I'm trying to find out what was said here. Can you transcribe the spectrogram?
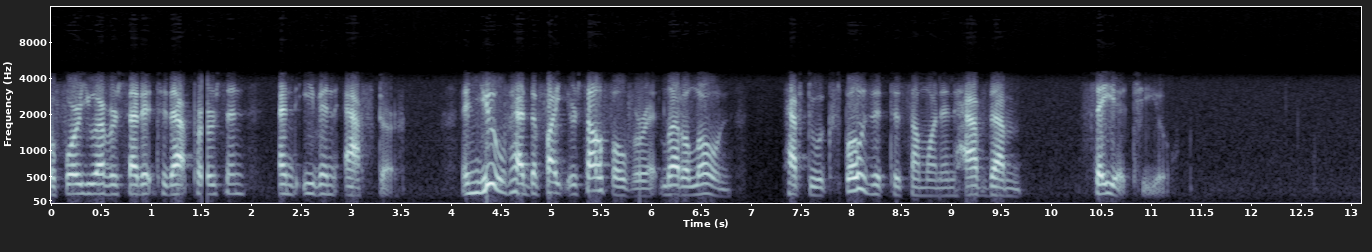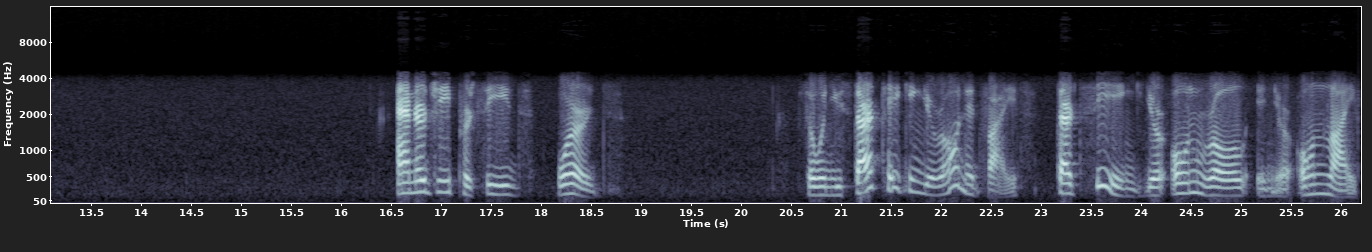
before you ever said it to that person and even after. And you've had to fight yourself over it, let alone have to expose it to someone and have them say it to you. Energy precedes words. So when you start taking your own advice, start seeing your own role in your own life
